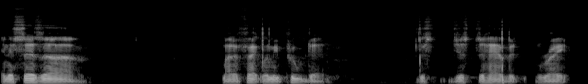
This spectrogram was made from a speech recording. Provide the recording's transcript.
And it says, uh, matter of fact, let me prove that. Just, just to have it right.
